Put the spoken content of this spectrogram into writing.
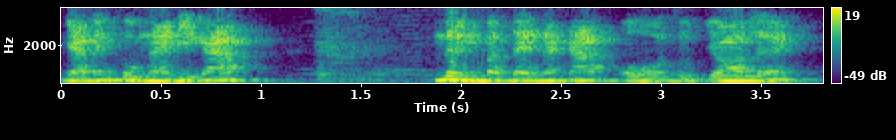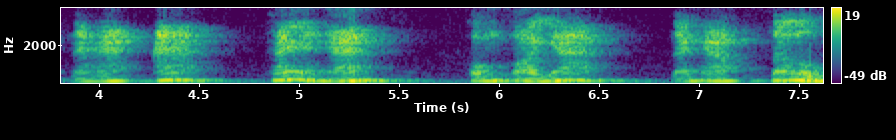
อยากเป็นกลุ่มไหนดีครับหนึ่งเปอร์เซ็นต์นะครับ โอ้สุดยอดเลยนะฮะอะถ้าอย่างนั้นผมขออนุญาตนะครับ สรุป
